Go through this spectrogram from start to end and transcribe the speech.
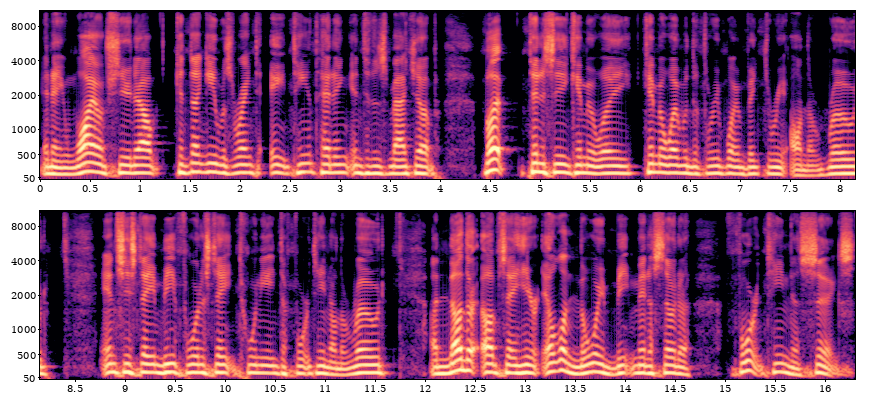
in a wild shootout. Kentucky was ranked 18th heading into this matchup, but Tennessee came away came away with a three point victory on the road. NC State beat Florida State 28 to 14 on the road. Another upset here. Illinois beat Minnesota 14 to 6.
